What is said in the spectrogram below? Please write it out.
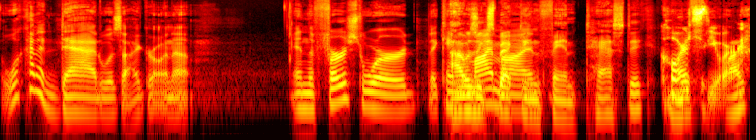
What kind of dad was I growing up? And the first word that came I to was my expecting mind, fantastic. Of course you were.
